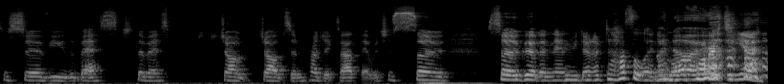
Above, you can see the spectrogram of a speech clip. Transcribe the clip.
to serve you the best the best job jobs and projects out there which is so so good and then we don't have to hustle anymore I know. yeah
